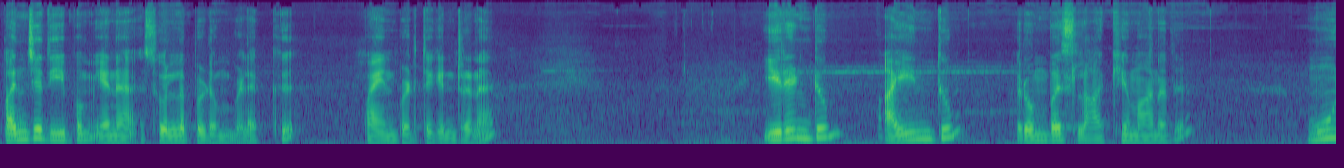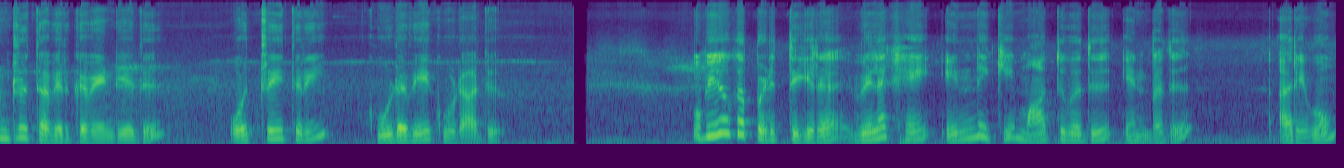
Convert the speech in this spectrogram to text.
பஞ்ச தீபம் என சொல்லப்படும் விளக்கு பயன்படுத்துகின்றன. இரண்டும் ஐந்தும் ரொம்ப ஸ்லாக்கியமானது. மூன்று தவிர்க்க வேண்டியது. ஒற்றை திரி கூடவே கூடாது. உபயோகப்படுத்துகிற விளக்கை என்னைக்கு மாற்றுவது என்பது அறிவோம்.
